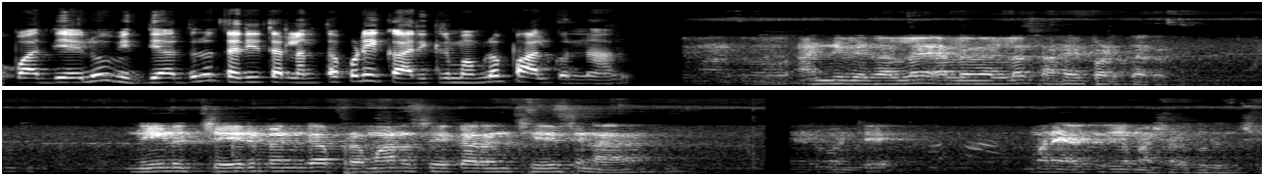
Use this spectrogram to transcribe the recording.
ఉపాధ్యాయులు విద్యార్థులు తదితరులంతా కూడా ఈ కార్యక్రమంలో పాల్గొన్నారు. అన్ని విధాల్లో ఎల్లవెల్ల సహాయపడతారు. నేను చైర్మన్గా ప్రమాణ స్వీకారం చేసిన మన ఎలక్ట్రికల్ మాస్టర్ గురించి.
